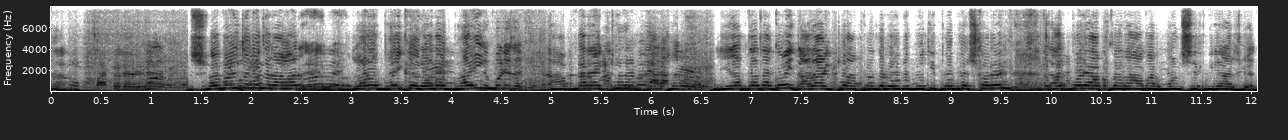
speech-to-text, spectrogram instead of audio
হ্যাঁ। সম্মানিত বন্ধুরা, আমার রণক ভাই কই রণক ভাই, আপনারা একটু নীরব দাদা কই, দাদা একটু আপনাদের অনুভূতি প্রবেশ করেন, তারপরে আপনারা আবার মঞ্চে ফিরে আসবেন।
